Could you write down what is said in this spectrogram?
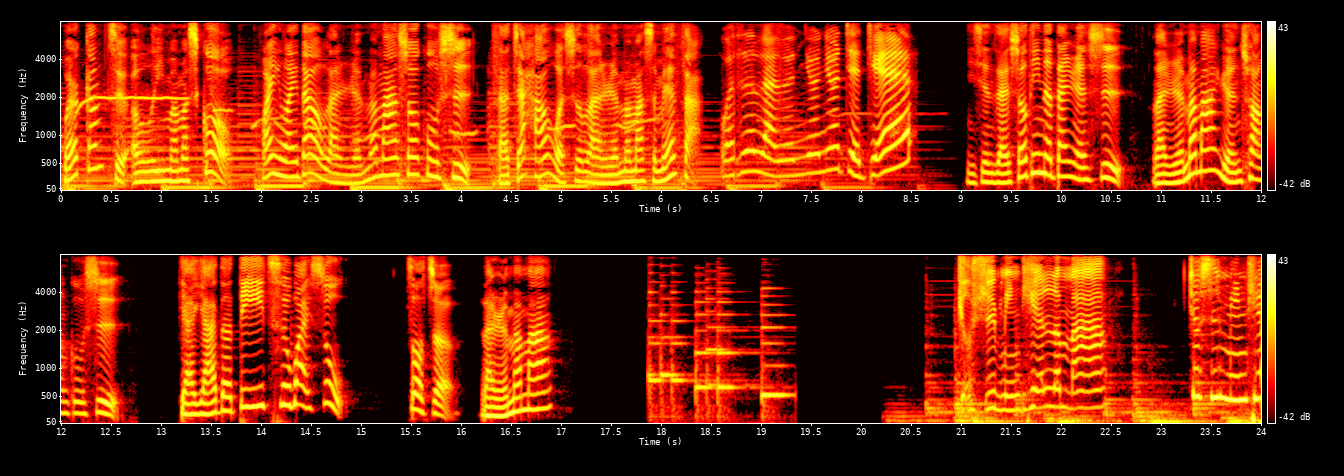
Welcome to Oli Mama School，欢迎来到懒人妈妈说故事。大家好，我是懒人妈妈 Samantha，我是懒人妞妞姐姐。你现在收听的单元是懒人妈妈原创故事《雅雅的第一次外宿》，作者懒人妈妈。就是明天了吗？就是明天，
